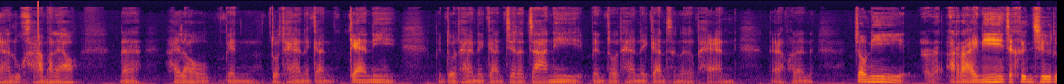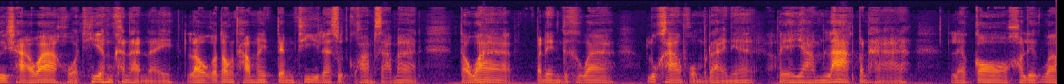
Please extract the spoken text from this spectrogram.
งานลูกค้ามาแล้ว นะให้เราเป็นตัวแทนในการแก้หนี้ เป็นตัวแทนในการเจรจาหนี้ เป็นตัวแทนในการเสนอแผนนะเพราะฉะนั้นเจ้าหนี้รายนี้จะขึ้นชื่อหรือชาว่าโหดเหี้ยมขนาดไหน เราก็ต้องทำให้เต็มที่และสุดความสามารถ แต่ว่าประเด็นก็คือว่าลูกค้าผมรายนี้พยายามลากปัญหา แล้วก็เขาเรียกว่า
